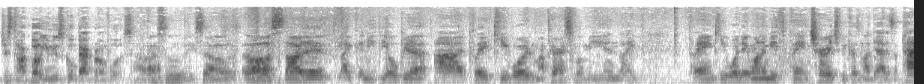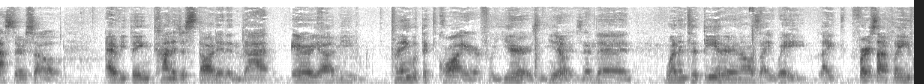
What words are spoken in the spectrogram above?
Just talk about your musical background for us. Oh, absolutely. So it all started like in Ethiopia. I played keyboard. My parents put me in like playing keyboard. They wanted me to play in church because my dad is a pastor. So everything kind of just started in that area. Me playing with the choir for years and Yeah. years, and then went into theater. And I was like, wait, like first I played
